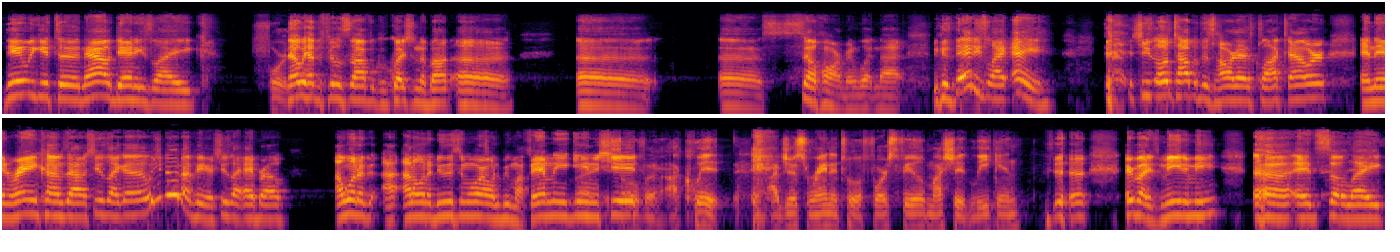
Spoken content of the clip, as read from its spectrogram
then we get to now. Danny's like, For now we have the philosophical question about uh uh uh self harm and whatnot because Danny's like, hey, she's on top of this hard ass clock tower, and then Rahne comes out. She's like, uh, "What you doing up here?" She's like, "Hey, bro, I want to. I, I, don't want to do this anymore. I want to be my family again right, and shit." Over. I quit. I just ran into a force field. My shit leaking. Everybody's mean to me, uh, and so like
